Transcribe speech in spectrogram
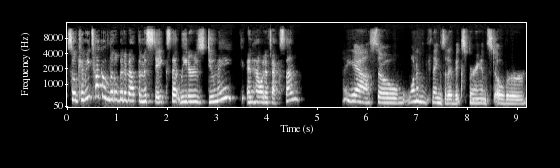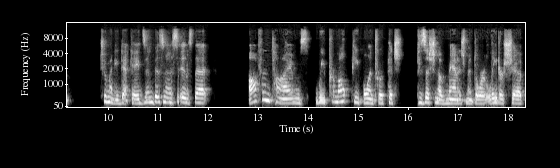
So, can we talk a little bit about the mistakes that leaders do make and how it affects them? Yeah. So, one of the things that I've experienced over too many decades in business is that oftentimes we promote people into a pitch position of management or leadership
